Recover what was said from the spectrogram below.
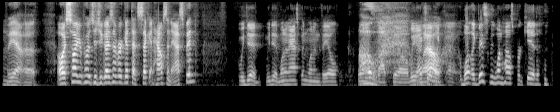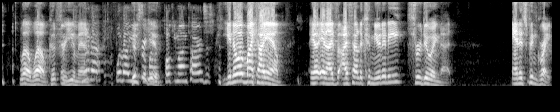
but yeah. Uh, oh, I saw your post. Did you guys ever get that second house in Aspen? We did. We did. One in Aspen, one in Vail, one Oh. in Scottsdale. We actually Wow. like uh, one, like basically one house per kid. Well, well, good for you, man. What about what about Good you? for you. with Pokemon cards? You know what, Mike? I am, Yeah, and I've I found a community through doing that, and it's been great.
